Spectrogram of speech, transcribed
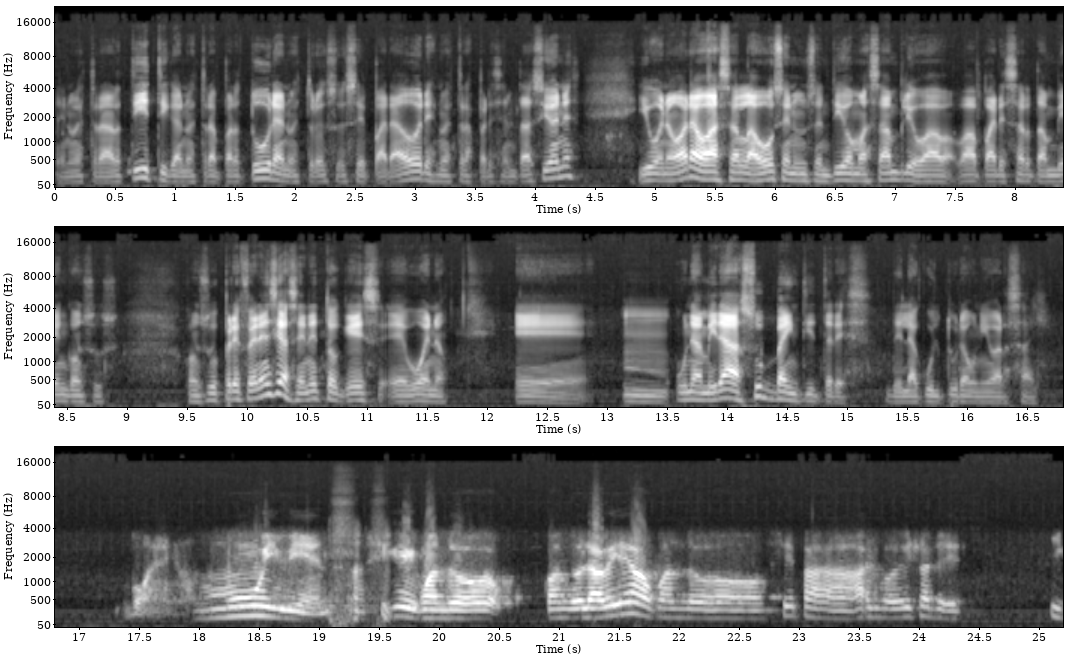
de nuestra artística, nuestra apertura, nuestros separadores, nuestras presentaciones. Y bueno, ahora va a ser la voz en un sentido más amplio, va, va a aparecer también con sus, con sus preferencias en esto que es, eh, bueno, eh, mm, una mirada sub-23 de la cultura universal. Bueno, muy bien. Así que cuando cuando la vea o cuando sepa algo de ella, le, y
